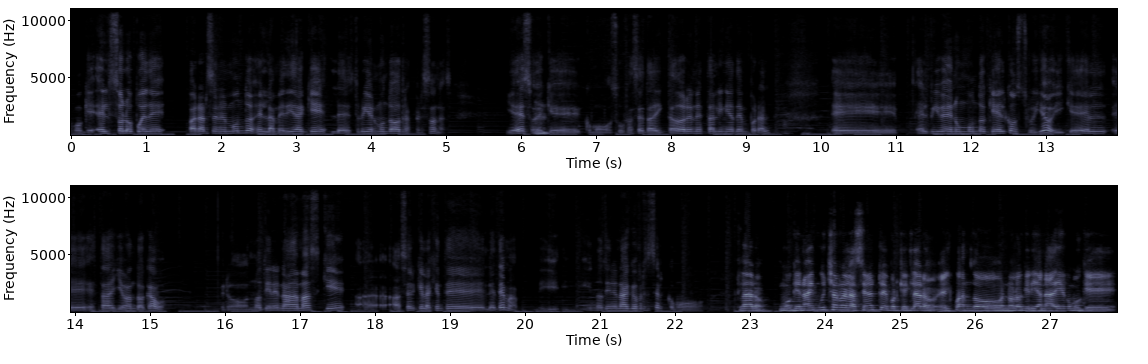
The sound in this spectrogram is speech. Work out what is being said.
como que él solo puede pararse en el mundo en la medida que le destruye el mundo a otras personas. Y eso, es mm. que como su faceta dictador en esta línea temporal, eh, él vive en un mundo que él construyó y que él eh, está llevando a cabo. Pero no tiene nada más que hacer que la gente le tema. Y, y no tiene nada que ofrecer como... Claro, como que no hay mucha relación entre, porque claro, él cuando no lo quería nadie, como que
